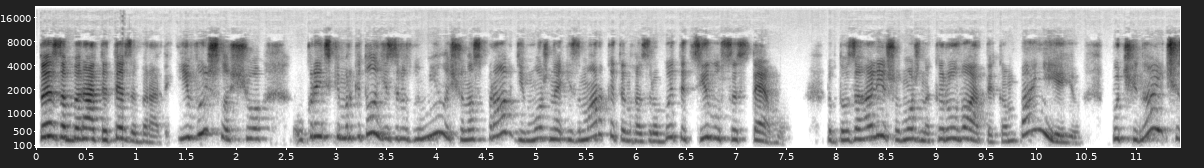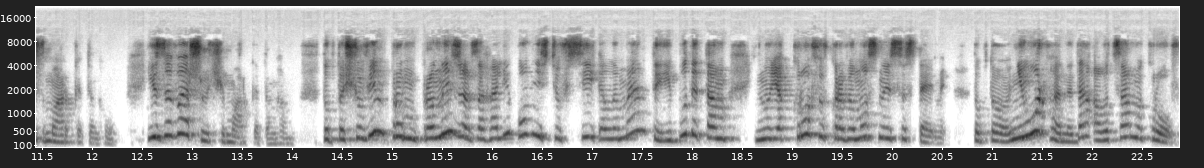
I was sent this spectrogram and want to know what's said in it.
Те забирати, те забирати. І вийшло, що українські маркетологи зрозуміли, що насправді можна із маркетинга зробити цілу систему. Тобто, взагалі, що можна керувати кампанією, починаючи з маркетингу і завершуючи маркетингом. Тобто, що він пронизує взагалі повністю всі елементи і буде там ну як кров в кровоносної системі. Тобто не органи, да, а от саме кров.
